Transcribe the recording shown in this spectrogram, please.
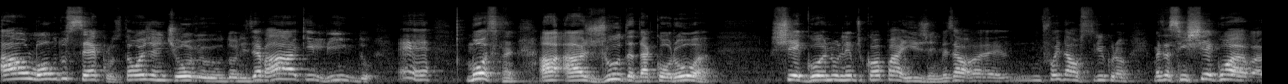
ao longo dos séculos. Então hoje a gente ouve o Donizetti, ah, que lindo. É, Moça, a, a ajuda da coroa chegou, eu não lembro de qual país, gente, mas não foi da austríaco, não. Mas assim, chegou, a,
